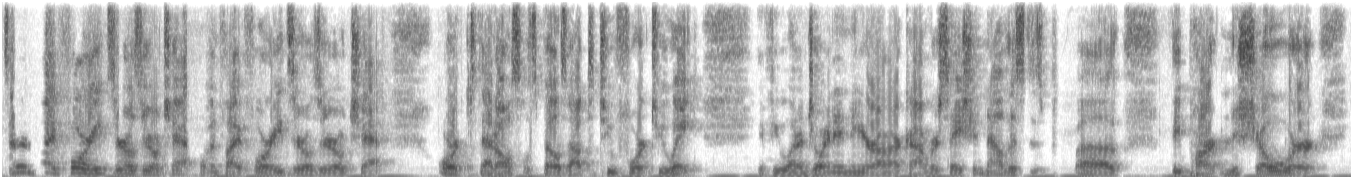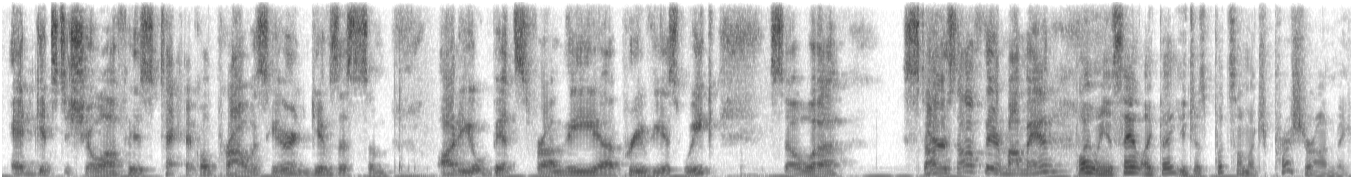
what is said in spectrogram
754-800 chat 754-800 chat or that also spells out to 2428 if you want to join in here on our conversation now this is uh, the part in the show where ed gets to show off his technical prowess here and gives us some audio bits from the uh, previous week so uh, start us off there my man boy, when you say it like that, you just put so much pressure on me.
